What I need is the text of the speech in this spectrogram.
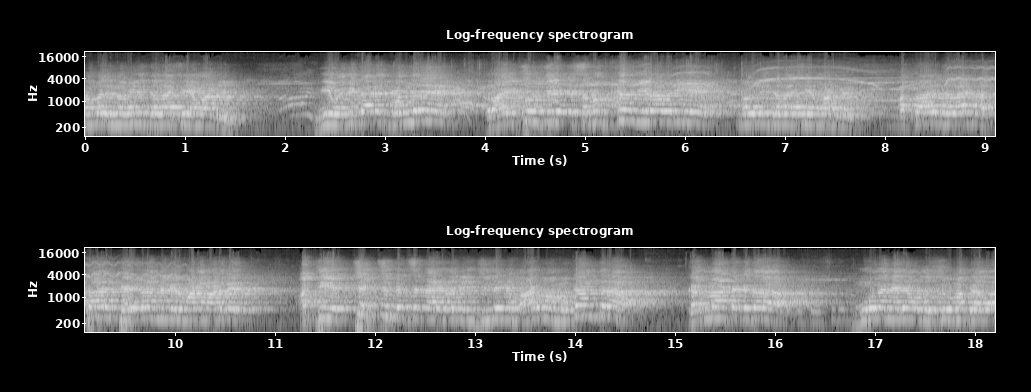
ನಮ್ಮಲ್ಲಿ ನವೀನ ಜಲಾಶಯ ಮಾಡ್ರಿ. ನೀವು ಅಧಿಕಾರಕ್ಕೆ ಬಂದ್ರೆ ರಾಯಚೂರು ಜಿಲ್ಲೆಯ ಸಮಗ್ರ ನೀರಾವರಿಗೆ ನವೀನ ಜಲಾಶಯ ಮಾಡಬೇಕು. ಹತ್ತಾರು ಜಲ ಹತ್ತಾರು ಕೆರೆಗಳನ್ನು ನಿರ್ಮಾಣ ಮಾಡಬೇಕು. ಅತಿ ಹೆಚ್ಚೆಚ್ಚು ಕೆಲಸ ಕಾರ್ಯಗಳನ್ನು ಈ ಜಿಲ್ಲೆಗೆ ಮಾಡುವ ಮುಖಾಂತರ ಕರ್ನಾಟಕದ ಮೂಲ ನೆಲೆ ಒಂದು ಶಿವಮೊಗ್ಗ ಅಲ್ಲ.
